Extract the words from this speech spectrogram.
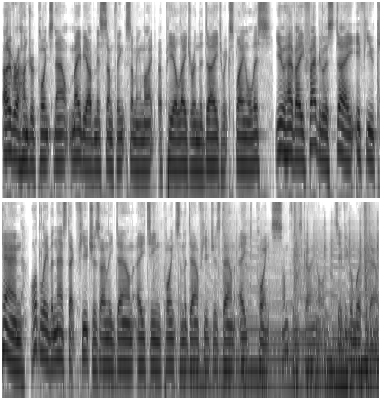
over 100 points now. Maybe I've missed something. Something might appear later in the day to explain all this. You have a fabulous day if you can. Oddly, the NASDAQ futures only down 18 points and the Dow futures down 8 points. Something's going on. See if you can work it out.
